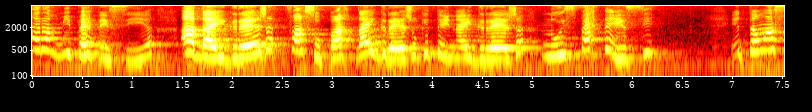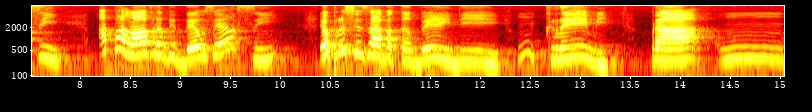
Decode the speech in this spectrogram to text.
era me pertencia, a da igreja, faço parte da igreja, o que tem na igreja nos pertence. Então, assim, a palavra de Deus é assim. Eu precisava também de um creme para um,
